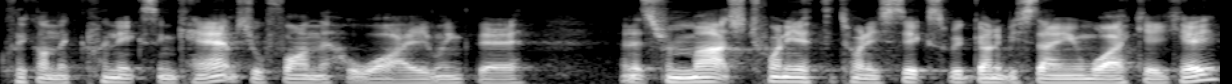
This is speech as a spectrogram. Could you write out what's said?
click on the clinics and camps, you'll find the Hawaii link there. And it's from March 20th to 26th. We're going to be staying in Waikiki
